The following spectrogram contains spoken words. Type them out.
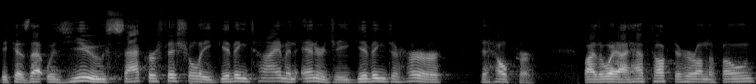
because that was you sacrificially giving time and energy, giving to her to help her. By the way, I have talked to her on the phone,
